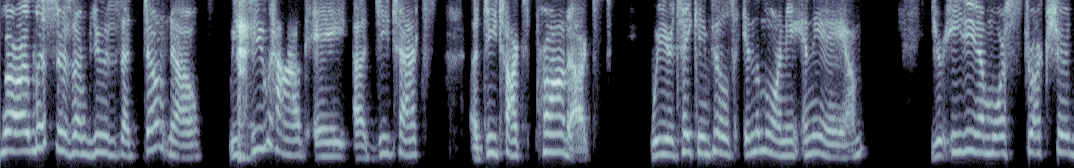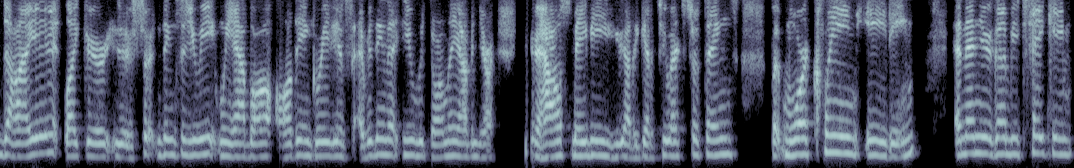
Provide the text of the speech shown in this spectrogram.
for our listeners and viewers that don't know, we do have a, a detox a detox product where you're taking pills in the morning in the AM you're eating a more structured diet, like you're, there's certain things that you eat. And we have all, all the ingredients, everything that you would normally have in your, your house. Maybe you got to get a few extra things, but more clean eating. And then you're going to be taking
